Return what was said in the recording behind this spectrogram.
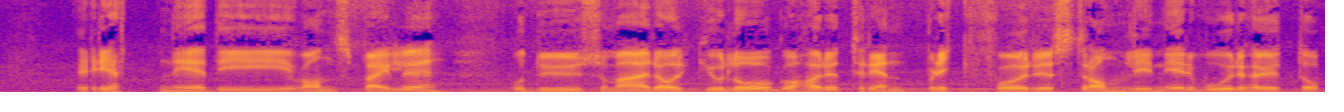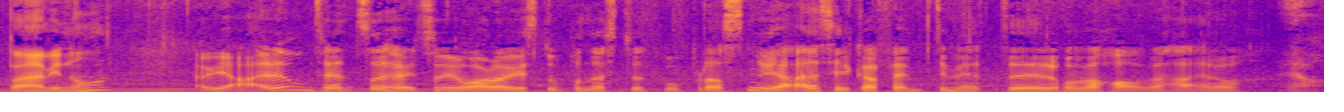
rett ned i vannspeilet. Og du som er arkeolog og har et trent blikk for strandlinjer, hvor høyt oppe er vi nå? Ja, vi er omtrent så høyt som vi var da vi sto på Nøstvedtboplassen. Vi er ca. 50 meter over havet her. Og, ja.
